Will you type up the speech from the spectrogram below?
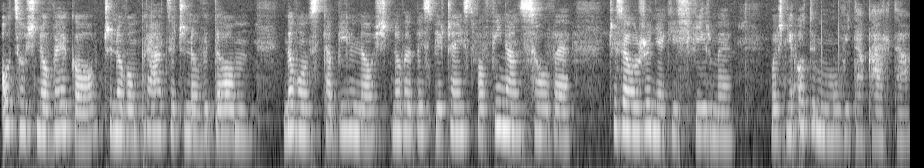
o coś nowego, czy nową pracę, czy nowy dom, nową stabilność, nowe bezpieczeństwo finansowe, czy założenie jakiejś firmy. Właśnie o tym mówi ta karta.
